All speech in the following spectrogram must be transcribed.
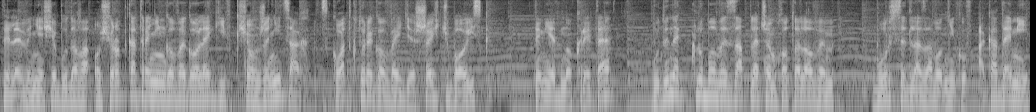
Tyle wyniesie budowa ośrodka treningowego Legii w Książenicach, w skład którego wejdzie sześć boisk, w tym jedno kryte, budynek klubowy z zapleczem hotelowym, bursy dla zawodników akademii,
